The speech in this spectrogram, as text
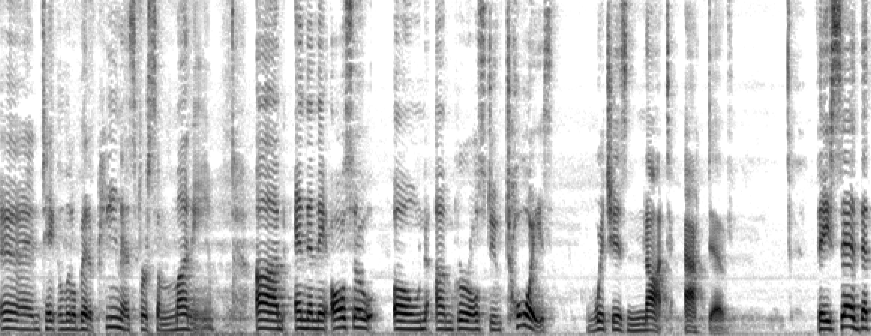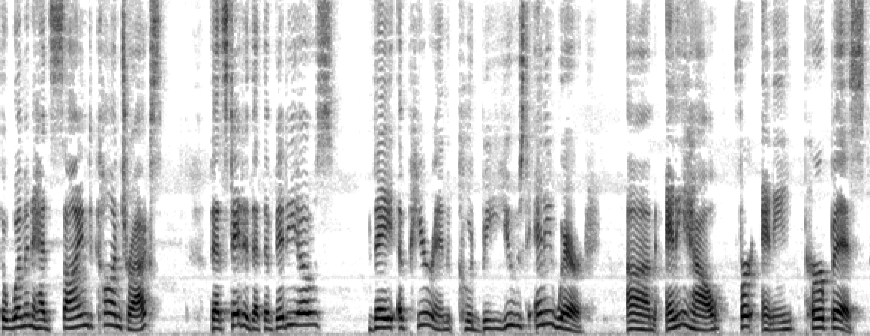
and take a little bit of penis for some money. Um, and then they also own um, Girls Do Toys, which is not active. They said that the women had signed contracts that stated that the videos they appear in could be used anywhere, um, anyhow, for any purpose,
